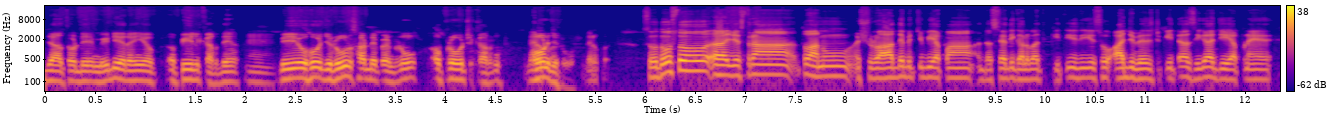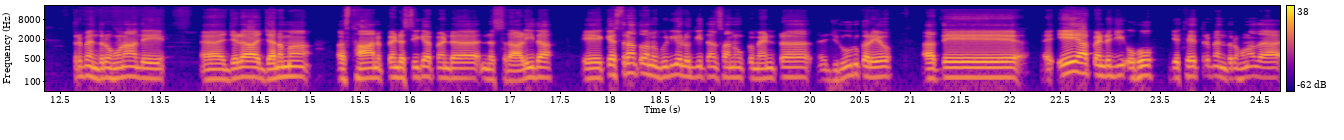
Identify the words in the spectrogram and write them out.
ਜਾਂ ਤੁਹਾਡੇ ਮੀਡੀਆ ਰਾਹੀਂ ਅਪ- ਅਪੀਲ ਕਰਦੇ ਹਾਂ ਵੀ ਉਹ ਜ਼ਰੂਰ ਸਾਡੇ ਪਿੰਡ ਨੂੰ ਅਪਰੋਚ ਕਰਨ ਆਉਣ। ਜ਼ਰੂਰ। ਬਿਲਕੁਲ। ਸੋ ਦੋਸਤੋ ਜਿਸ ਤਰ੍ਹਾਂ ਤੁਹਾਨੂੰ ਸ਼ੁਰੂਆਤ ਦੇ ਵਿੱਚ ਵੀ ਆਪਾਂ ਦੱਸਿਆ ਦੀ ਗੱਲਬਾਤ ਕੀਤੀ ਸੀ, ਸੋ ਅੱਜ ਵਿਜ਼ਿਟ ਕੀਤਾ ਸੀਗਾ ਜੀ ਆਪਣੇ ਧਰਮਿੰਦਰ ਹੋਣਾ ਦੇ ਜਿਹੜਾ ਜਨਮ ਸਥਾਨ ਪਿੰਡ ਸੀਗਾ, ਪਿੰਡ ਨਸਰਾਲੀ ਦਾ। ਇਹ ਕਿਸ ਤਰ੍ਹਾਂ ਤੁਹਾਨੂੰ ਵੀਡੀਓ ਲੱਗੀ ਤਾਂ ਸਾਨੂੰ ਕਮੈਂਟ ਜਰੂਰ ਕਰਿਓ। ਅਤੇ ਇਹ ਆ ਪਿੰਡ ਜੀ ਉਹ, ਜਿੱਥੇ ਧਰਮਿੰਦਰ ਹੋਣਾ ਦਾ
